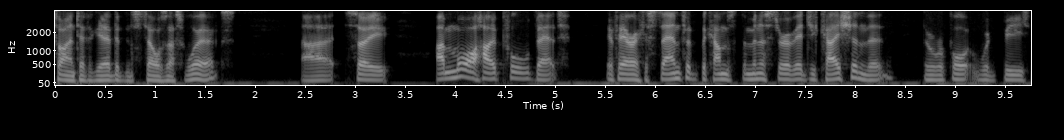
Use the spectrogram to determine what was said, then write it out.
scientific evidence tells us works. Uh, so I'm more hopeful that if Erica Stanford becomes the Minister of Education, that the report would be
